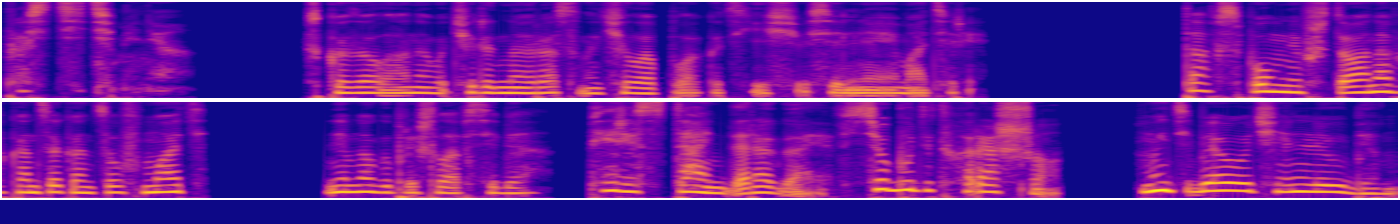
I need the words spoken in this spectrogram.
«Простите меня», — сказала она в очередной раз и начала плакать еще сильнее матери. Та, вспомнив, что она в конце концов мать, немного пришла в себя. «Перестань, дорогая, все будет хорошо. Мы тебя очень любим».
